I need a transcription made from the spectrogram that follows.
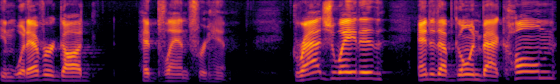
in whatever God had planned for him. graduated, ended up going back home,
